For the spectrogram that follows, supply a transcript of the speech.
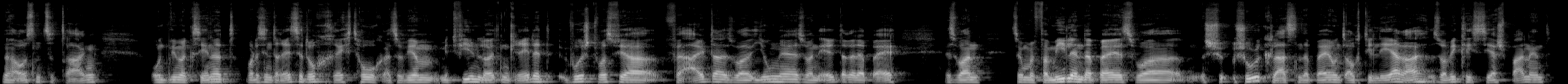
nach außen zu tragen. Und wie man gesehen hat, war das Interesse doch recht hoch. Also wir haben mit vielen Leuten geredet, wurscht was für, für Alter, es war junge, es waren ältere dabei, es waren sagen wir mal, Familien dabei, es war Schulklassen dabei und auch die Lehrer. Es war wirklich sehr spannend,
